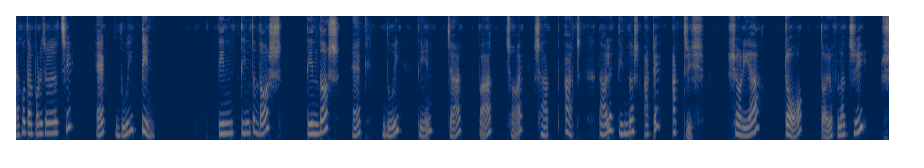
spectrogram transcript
দেখো তারপরে চলে যাচ্ছি। এক, দুই, তিন। তিন, তিনটা দশ। তিন, দশ। এক, দুই, তিন, চার, পাঁচ, ছয়, সাত, আট। তাহলে তিন, দশ, আটে আটত্রিশ। সরিয়া, ট তয়ফলাত্রি স,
